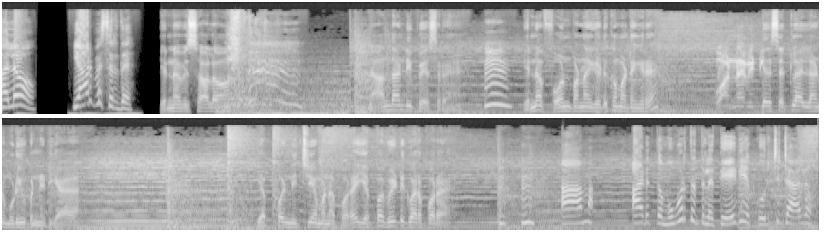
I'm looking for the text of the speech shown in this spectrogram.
ஹலோ யார் பேசுறது? என்ன விசாலம்? நான் தாண்டி பேசுறேன். என்ன ஃபோன் பண்ணா எடுக்க மாட்டேங்கிற? உன் அண்ணன் வீட்டுல செட்டில் இல்லைன்னு முடிவு பண்ணிட்டியா? எப்ப நிச்சயம் பண்ண போற? எப்ப வீட்டுக்கு வர போற? ஆமா. அடுத்த முகூர்த்தத்துல தேதியை குறிச்சிட்டாலும்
